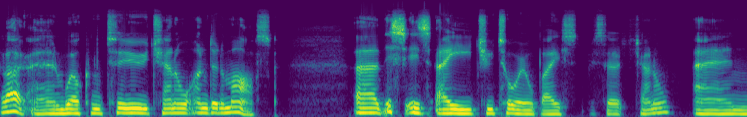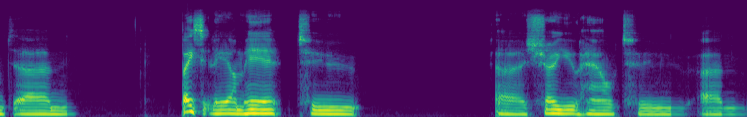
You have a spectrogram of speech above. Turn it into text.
Hello and welcome to channel Under the Mask. Uh, this is a tutorial based research channel and um, basically I'm here to uh, show you how to um,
